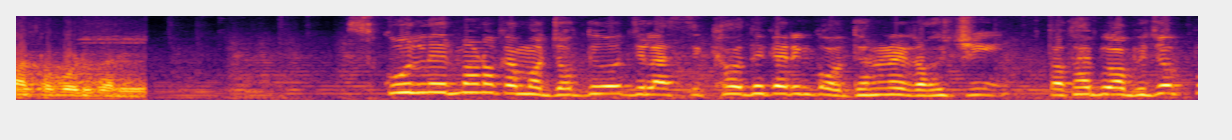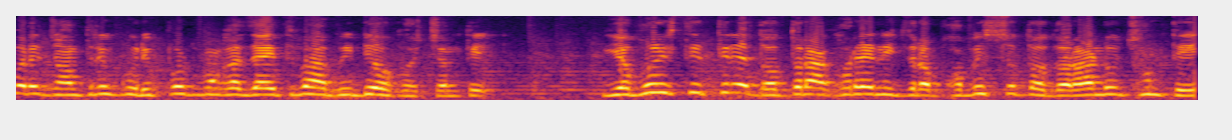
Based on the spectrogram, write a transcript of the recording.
ପାଠ ପଢ଼ିପାରିବେ ସ୍କୁଲ ନିର୍ମାଣ କାମ ଯଦିଓ ଜିଲ୍ଲା ଶିକ୍ଷା ଅଧିକାରୀଙ୍କ ଅଧୀନରେ ରହିଛି ତଥାପି ଅଭିଯୋଗ ପରେ ଯନ୍ତ୍ରୀଙ୍କୁ ରିପୋର୍ଟ ମଗାଯାଇଥିବା ବିଡ଼ିଓ କହିଛନ୍ତି ଏଭଳି ସ୍ଥିତିରେ ଦଦରା ଘରେ ନିଜର ଭବିଷ୍ୟତ ଦରାଣ୍ଡୁଛନ୍ତି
